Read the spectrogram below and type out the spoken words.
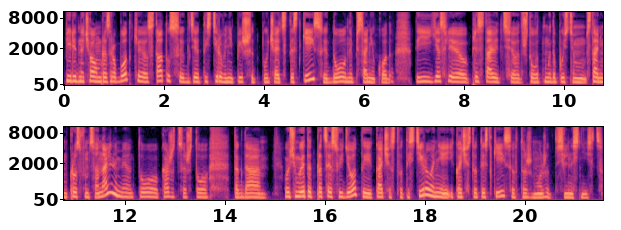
перед началом разработки статусы, где тестирование пишет, получается, тест-кейсы до написания кода. И если представить, что вот мы, допустим, станем кроссфункциональными, то кажется, что тогда, в общем, этот процесс уйдет, и качество тестирования, и качество тест-кейсов тоже может сильно снизиться.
